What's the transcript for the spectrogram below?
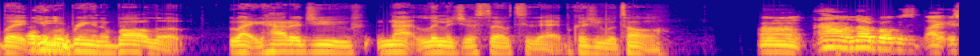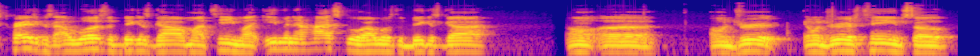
but you were bringing the ball up. Like, how did you not limit yourself to that because you were tall? Um, I don't know, bro. Cause like it's crazy because I was the biggest guy on my team. Like even in high school, I was the biggest guy on uh on Drew on Drew's team. So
